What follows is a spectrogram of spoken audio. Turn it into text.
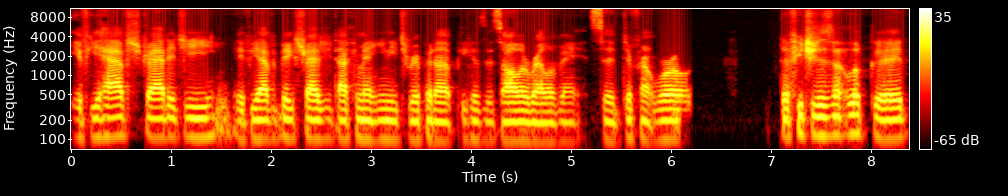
if you have strategy, if you have a big strategy document, you need to rip it up because it's all irrelevant. It's a different world. The future doesn't look good.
